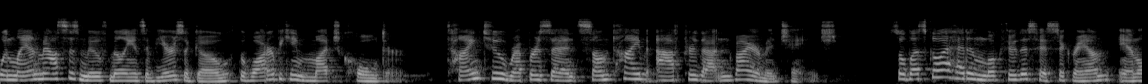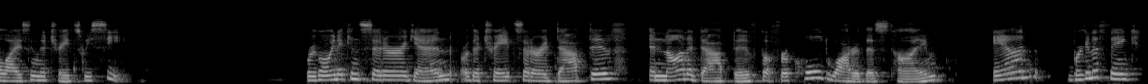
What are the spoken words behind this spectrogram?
When land masses moved millions of years ago, the water became much colder. Time two represents some time after that environment changed. So let's go ahead and look through this histogram, analyzing the traits we see. We're going to consider again are the traits that are adaptive and non-adaptive, but for cold water this time. And we're going to think,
